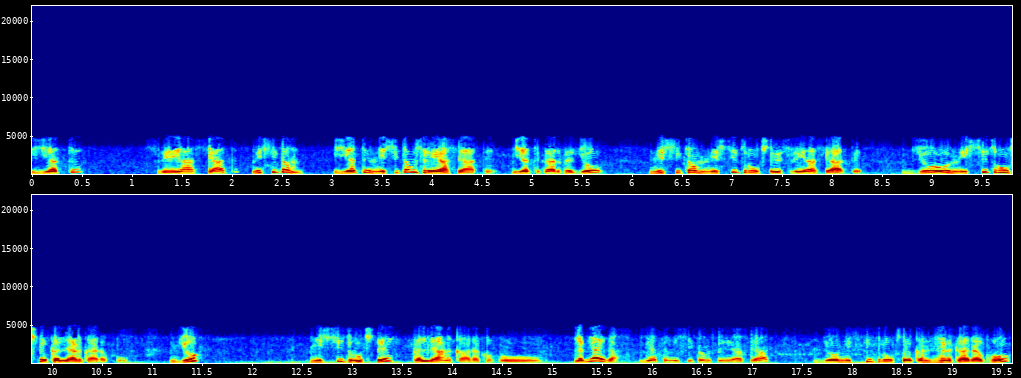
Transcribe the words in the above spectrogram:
यत सत निश्चितम, यत निश्चितम श्रेया सत यत अर्थ जो निश्चितम, निश्चित रूप से श्रेया सत जो निश्चित रूप से कल्याणकारक हो, जो निश्चित रूप से कल्याणकारक हो। लग जाएगा? यथ निश्चितम श्रेया सत जो निश्चित रूप से कल्याणकारक हो,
